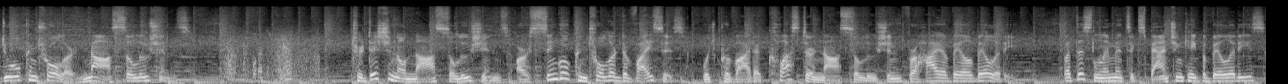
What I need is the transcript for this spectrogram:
dual controller NAS solutions. Traditional NAS solutions are single controller devices which provide a cluster NAS solution for high availability but this limits expansion capabilities,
